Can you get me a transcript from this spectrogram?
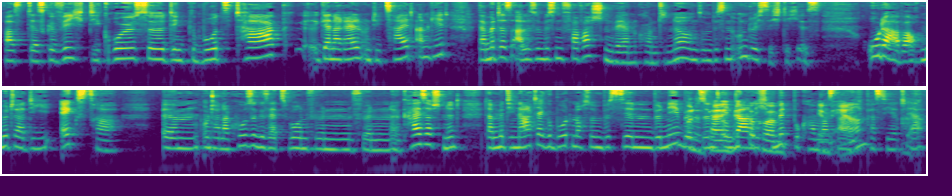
was das Gewicht, die Größe, den Geburtstag äh, generell und die Zeit angeht, damit das alles so ein bisschen verwaschen werden konnte ne? und so ein bisschen undurchsichtig ist. Oder aber auch Mütter, die extra ähm, unter Narkose gesetzt wurden für einen, für einen Kaiserschnitt, damit die nach der Geburt noch so ein bisschen benebelt sind und gar nicht mitbekommen. was da eigentlich passiert. Ach, Ja.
